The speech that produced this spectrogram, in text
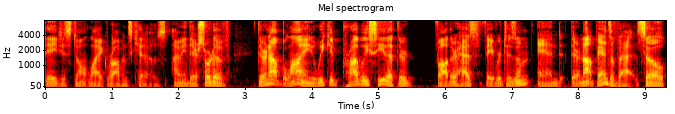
they just don't like Robyn's kiddos. I mean, they're sort of they're not blind. We could probably see that their father has favoritism and they're not fans of that. So,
